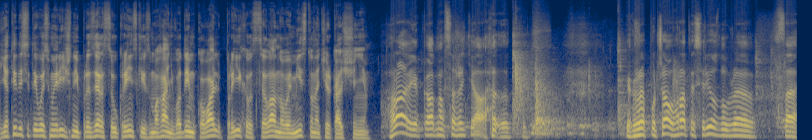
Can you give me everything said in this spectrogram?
58-річний призер всеукраїнських змагань Вадим Коваль приїхав з села Нове місто на Черкащині. Граю, яка на все життя. Як вже почав грати серйозно, вже все.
